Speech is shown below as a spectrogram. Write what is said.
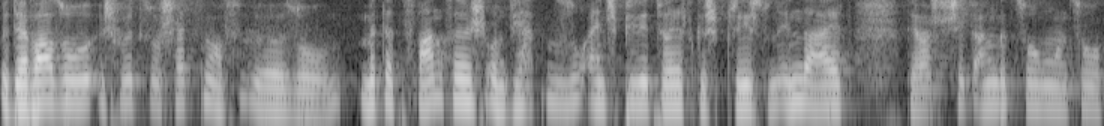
der war so, ich würde so schätzen, auf äh, so Mitte 20 und wir hatten so ein spirituelles Gespräch, so ein Inder halt, der war schick angezogen und so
